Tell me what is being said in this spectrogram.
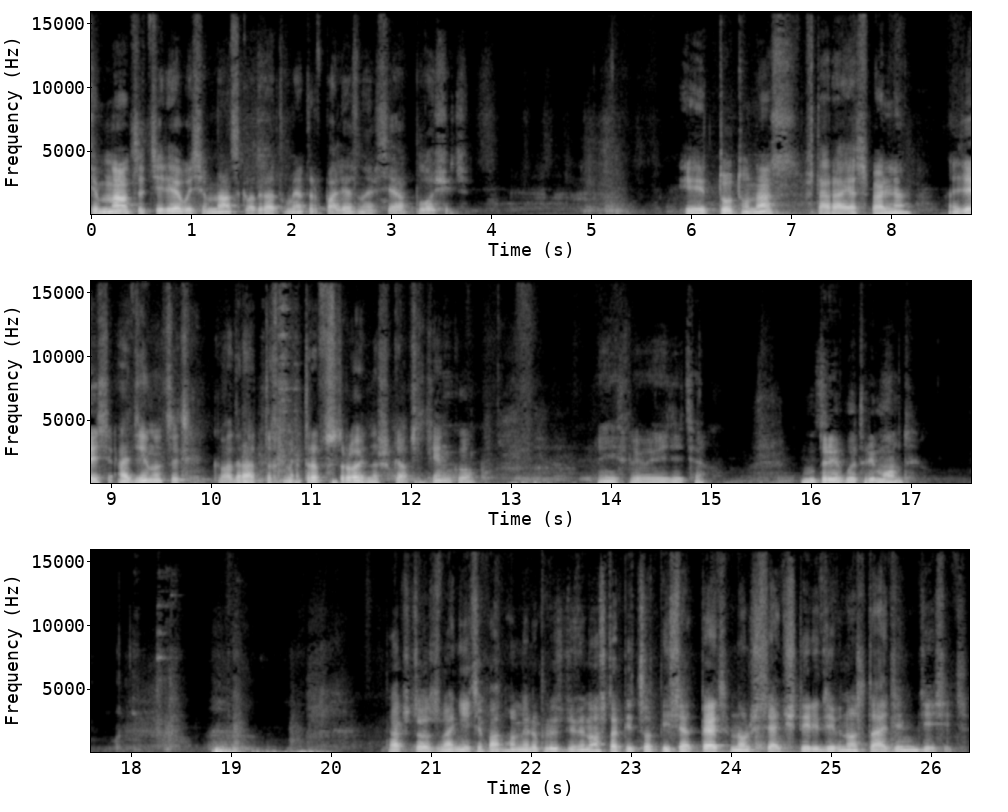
17-18 квадратных метров полезная вся площадь. И тут у нас вторая спальня. Здесь 11 квадратных метров, встроенный шкаф в стенку. Если вы видите. Ну, требует ремонт. Так что звоните по номеру плюс 90 555 064 91 10.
